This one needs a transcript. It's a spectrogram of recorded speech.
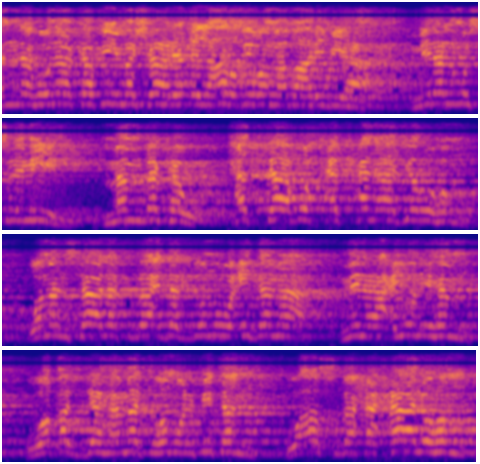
أن هناك في مشارق الأرض ومغاربها من المسلمين من بكوا حتى بحت حناجرهم ومن سالت بعد الدموع دما من أعينهم وقد دهمتهم الفتن وأصبح حالهم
